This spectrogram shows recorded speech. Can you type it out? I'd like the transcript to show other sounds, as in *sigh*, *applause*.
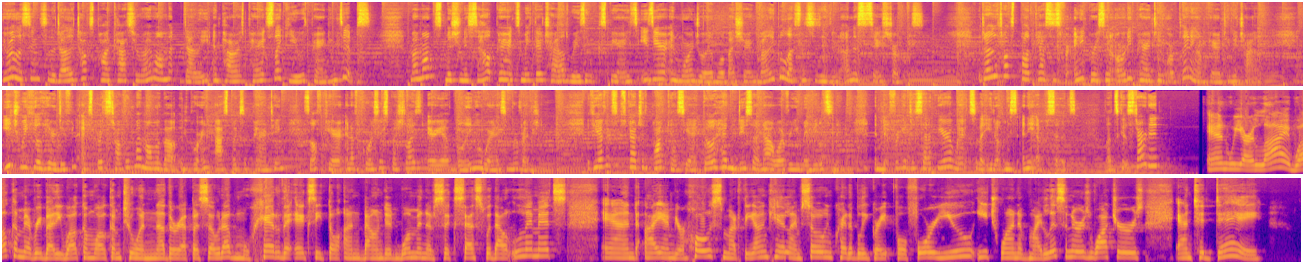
You are listening to the Dali Talks podcast where my mom, Dali, empowers parents like you with parenting tips. My mom's mission is to help parents make their child raising experience easier and more enjoyable by sharing valuable lessons to them unnecessary struggles. The Dali Talks podcast is for any person already parenting or planning on parenting a child. Each week, you'll hear different experts talk with my mom about important aspects of parenting, self care, and of course, her specialized area of bullying awareness and prevention. If you haven't subscribed to the podcast yet, go ahead and do so now wherever you may be listening. And don't forget to set up your alerts so that you don't miss any episodes. Let's get started. And we are live. Welcome, everybody. Welcome, welcome to another episode of Mujer de Éxito Unbounded, Woman of Success Without Limits. And I am your host, Marti Angel. I'm so incredibly grateful for you, each one of my listeners, watchers. And today,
